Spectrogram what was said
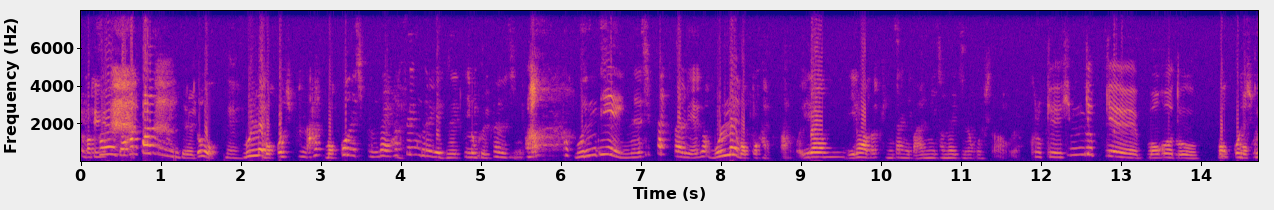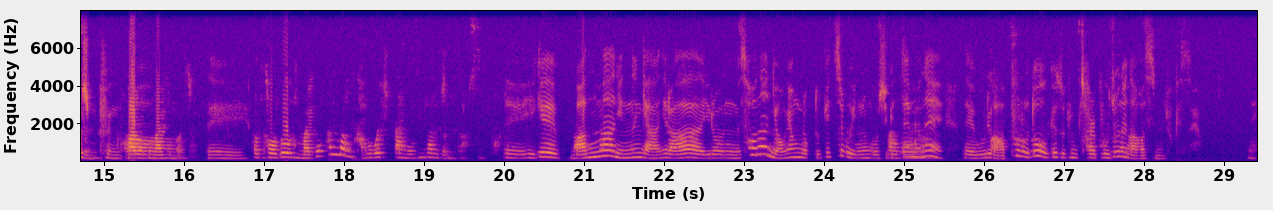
막 서울대 학과생들도 네. 몰래 먹고 싶은 학, 먹고는 싶은데 학생들에게 느끼면 불편해지니까 문 뒤에 있는 식탁 자리에서 몰래 먹고 갔다. 뭐 이런 일화도 굉장히 많이 전해지는 곳이더라고요. 그렇게 힘겹게 먹어도 먹고, 먹고 싶은, 싶은 바로 아, 그 맛인 거죠. 네. 그래서 저도 정말 꼭 한번 가보고 싶다는 생각이 좀 들었습니다. 네, 이게 맛만 있는 게 아니라 이런 선한 영향력도 끼치고 있는 곳이기 맞아요. 때문에 네, 우리가 앞으로도 계속 좀 잘 보존해 나갔으면 좋겠어요. 네.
